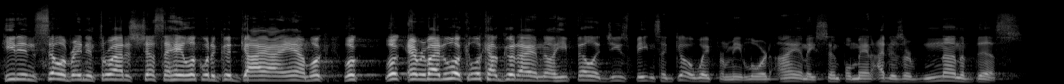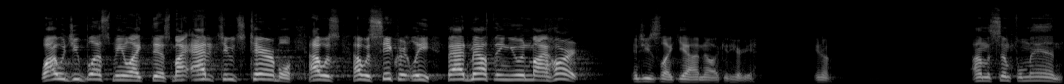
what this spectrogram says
he didn't celebrate and throw out his chest, say, hey, look what a good guy I am. Look, look, look, everybody, look, look how good I am. No, he fell at Jesus' feet and said, Go away from me, Lord. I am a sinful man. I deserve none of this. Why would you bless me like this? My attitude's terrible. I was, I was secretly bad mouthing you in my heart. And Jesus like, Yeah, I know, I could hear you. You know, I'm a sinful man.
